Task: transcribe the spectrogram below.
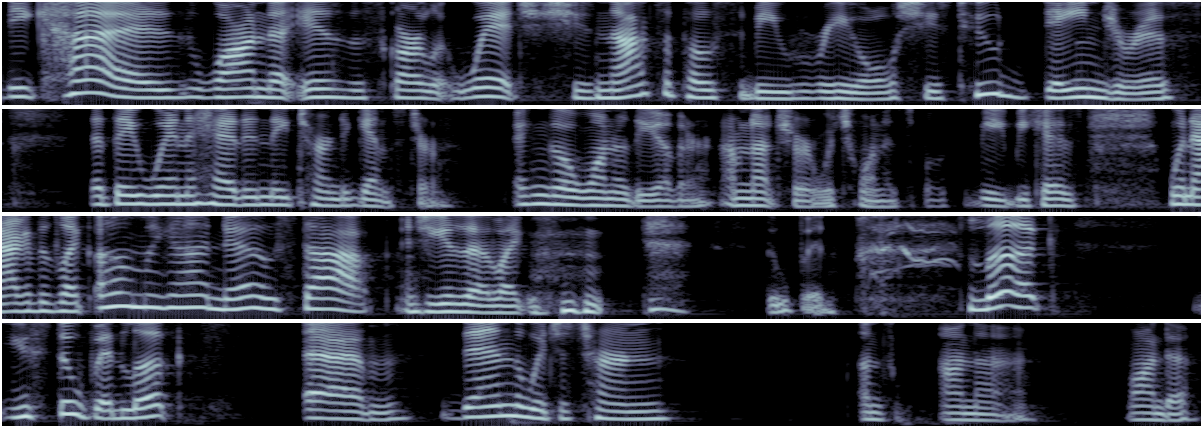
because Wanda is the Scarlet Witch, she's not supposed to be real. She's too dangerous that they went ahead and they turned against her. I can go one or the other. I'm not sure which one it's supposed to be because when Agatha's like, "Oh my god, no, stop," and she gives that like stupid look, you stupid look. Um, then the witches turn on on uh, Wanda,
